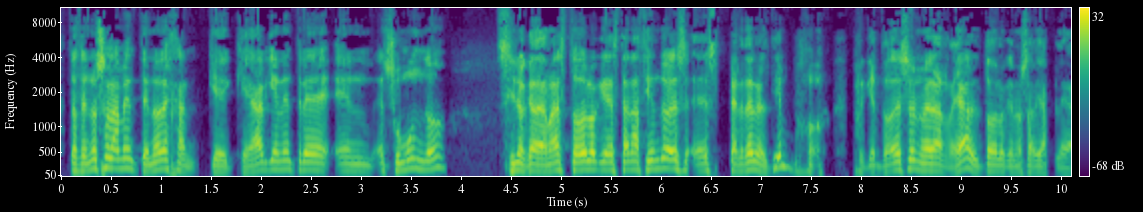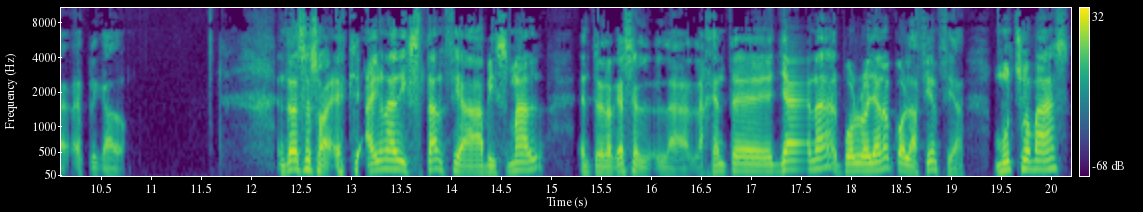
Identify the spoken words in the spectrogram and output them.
Entonces, no solamente no dejan que, que alguien entre en, en, su mundo, sino que además todo lo que están haciendo es, es, perder el tiempo, porque todo eso no era real, todo lo que nos había explicado. Entonces, eso, es que hay una distancia abismal entre lo que es el, la, la gente llana, el pueblo llano, con la ciencia. Mucho más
